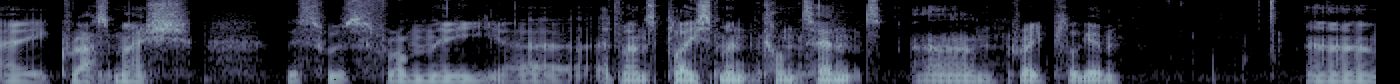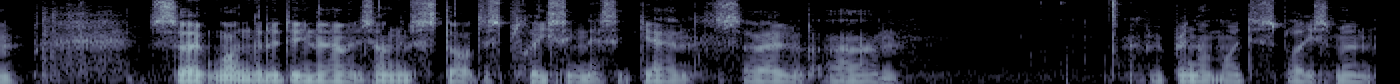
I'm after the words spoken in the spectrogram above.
a grass mesh this was from the uh, advanced placement content, um, great plugin. Um, so what I'm going to do now is I'm going to start displacing this again. So um, if we bring up my displacement,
